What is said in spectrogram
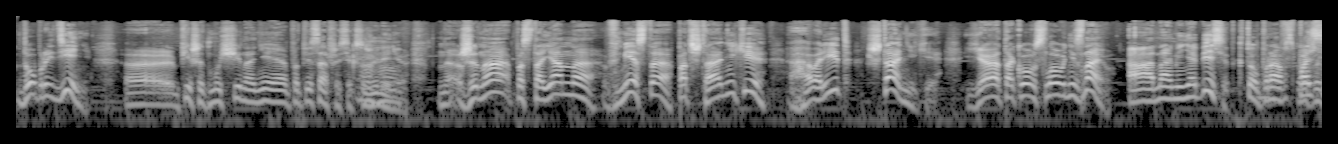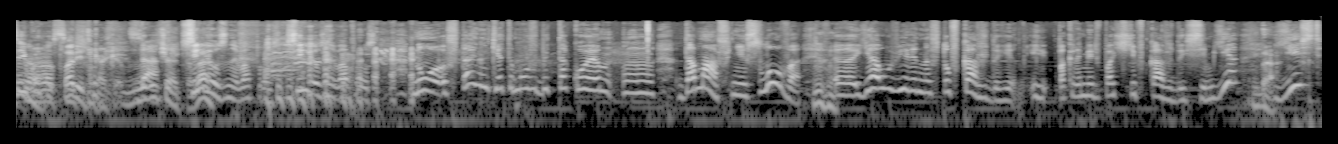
Добрый день, э, пишет мужчина, не подписавшийся, к сожалению. Жена постоянно вместо подштанники говорит штанники. Я такого слова не знаю, а она меня бесит. Кто прав, спасибо. раз Смотрите, как это Да, замечательно. да? серьезный вопрос, серьезный вопрос. Но штанники это может быть такое домашнее слово. Э, Я уверена, что в каждой, и, по крайней мере, почти в каждой семье Да. есть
